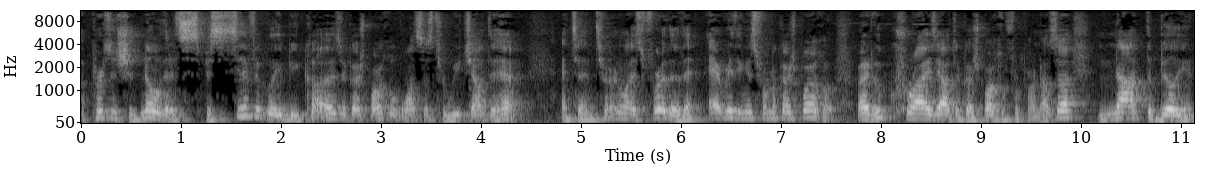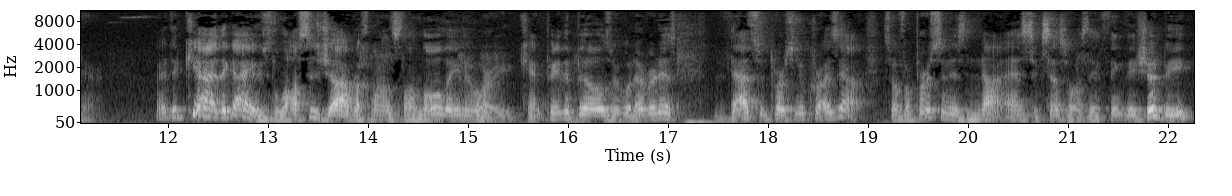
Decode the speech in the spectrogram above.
a person should know that it's specifically because Akash Baruch Hu wants us to reach out to Him and to internalize further that everything is from Akash Baruch Hu, right? Who cries out to Akash Baruch Hu for parnasa? Not the billionaire. Right? The guy, the guy who's lost his job, Rahman al lo or he can't pay the bills, or whatever it is, that's the person who cries out. So if a person is not as successful as they think they should be,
